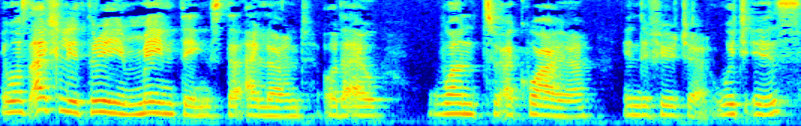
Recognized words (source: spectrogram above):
It was actually three main things that i learned or that i want to acquire in the future which is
